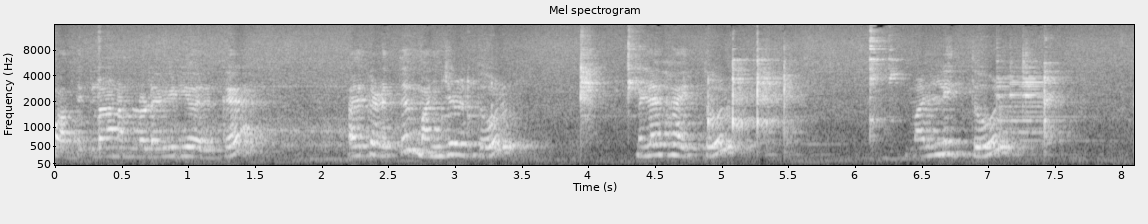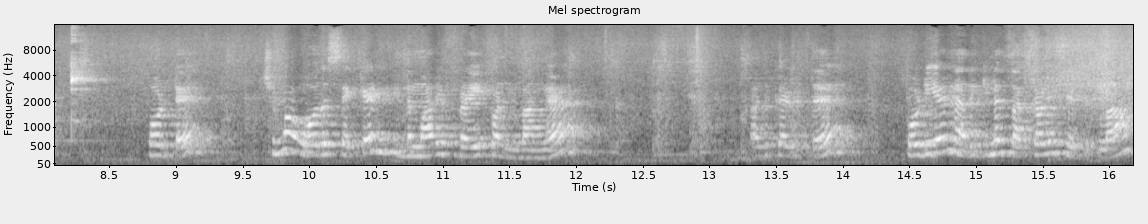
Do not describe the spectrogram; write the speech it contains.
பார்த்துக்கலாம். நம்மளோட வீடியோ இருக்குது அதுக்கடுத்து மஞ்சள் தூள் மிளகாய்த்தூள் மல்லித்தூள் போட்டு சும்மா ஒரு செகண்ட் இந்த மாதிரி ஃப்ரை பண்ணலாங்க. அதுக்கடுத்து பொடியாக நறுக்கின தக்காளி சேர்த்துக்கலாம்.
